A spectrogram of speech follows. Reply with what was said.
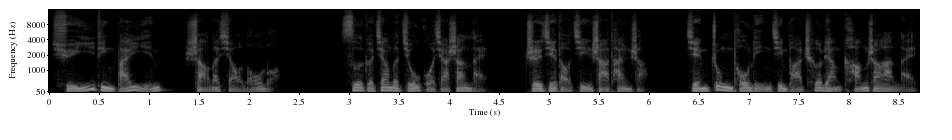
取一锭白银赏了小喽啰。四个将了酒果下山来，直接到金沙滩上，见众头领进，把车辆扛上岸来，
